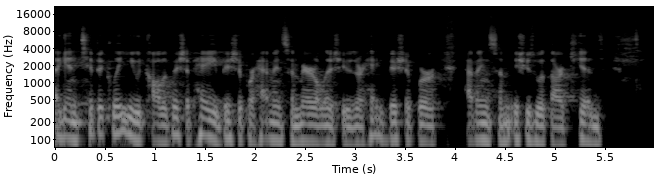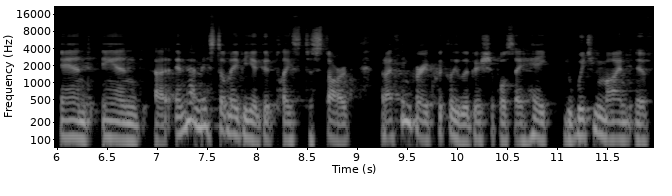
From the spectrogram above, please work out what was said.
Again, typically you would call the bishop, "Hey, bishop, we're having some marital issues," or "Hey, bishop, we're having some issues with our kids," and and uh, and that may still may be a good place to start. But I think very quickly the bishop will say, "Hey, would you mind if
